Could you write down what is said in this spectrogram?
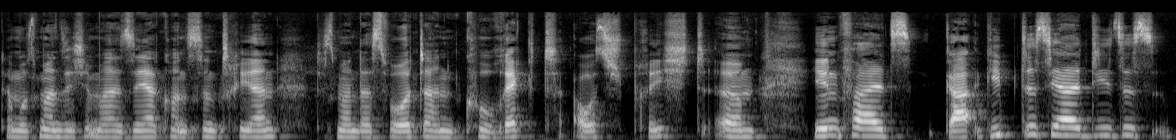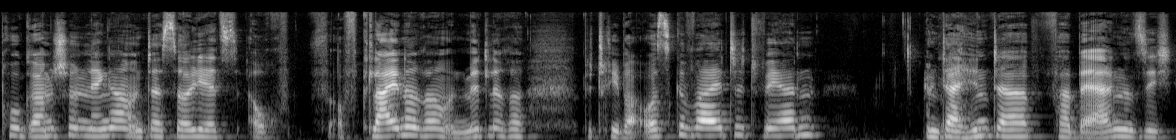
da muss man sich immer sehr konzentrieren, dass man das Wort dann korrekt ausspricht. Ähm, jedenfalls gibt es ja dieses Programm schon länger und das soll jetzt auch auf kleinere und mittlere Betriebe ausgeweitet werden. Und dahinter verbergen sich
